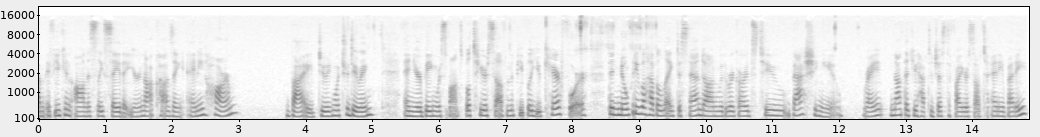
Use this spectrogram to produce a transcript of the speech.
um, if you can honestly say that you're not causing any harm by doing what you're doing and you're being responsible to yourself and the people you care for, then nobody will have a leg to stand on with regards to bashing you right? Not that you have to justify yourself to anybody,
